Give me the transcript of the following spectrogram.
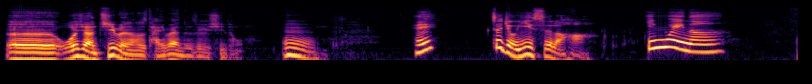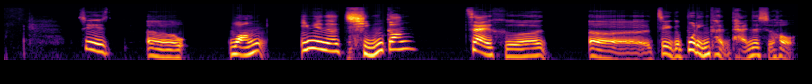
呃，我想基本上是台办的这个系统。嗯，哎，这就有意思了哈，因为呢，这个呃王，因为呢秦刚在和呃这个布林肯谈的时候，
